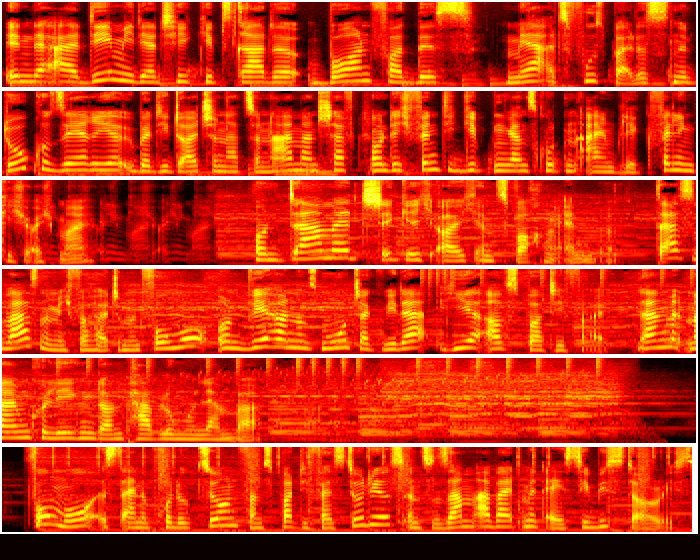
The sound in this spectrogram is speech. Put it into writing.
In der ARD-Mediathek gibt's gerade Born for This, mehr als Fußball. Das ist eine Doku-Serie über die deutsche Nationalmannschaft und ich finde, die gibt einen ganz guten Einblick. Verlinke ich euch mal. Und damit schicke ich euch ins Wochenende. Das war's nämlich für heute mit FOMO und wir hören uns Montag wieder hier auf Spotify. Dann mit meinem Kollegen Don Pablo Mulemba. FOMO ist eine Produktion von Spotify Studios in Zusammenarbeit mit ACB Stories.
